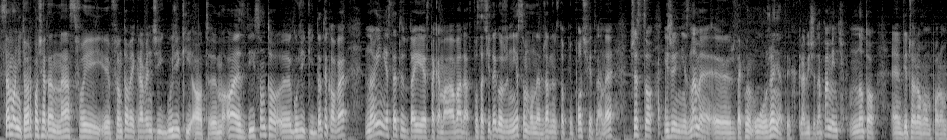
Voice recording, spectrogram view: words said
Sam monitor posiada na swojej y, frontowej krawędzi guziki od OSD. Są to y, guziki dotykowe. No i niestety tutaj jest taka mała wada w postaci tego, że nie są one w żadnym stopniu podświetlane, przez co jeżeli nie znamy, że tak powiem, ułożenia tych klawiszy na pamięć, no to wieczorową porą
